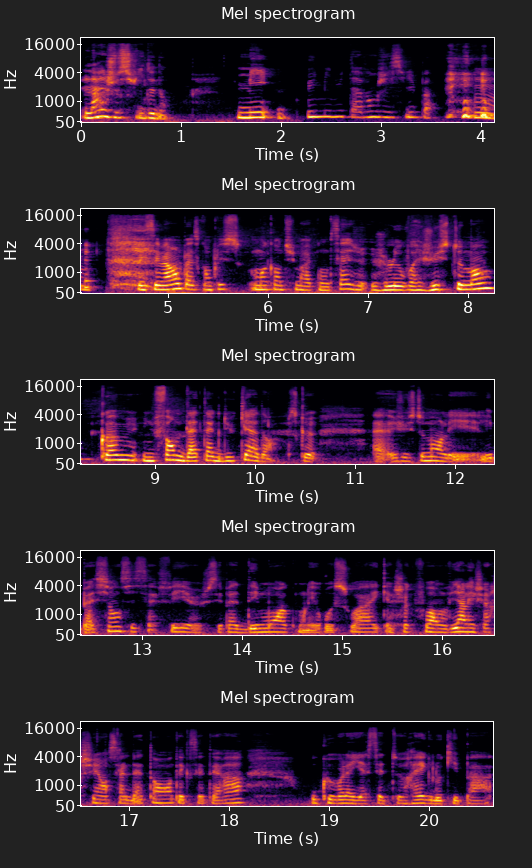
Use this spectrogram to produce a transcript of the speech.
là je suis dedans mais une minute avant, j'y suis pas. Hmm. c'est marrant parce qu'en plus, moi, quand tu me racontes ça, je, le vois justement comme une forme d'attaque du cadre, parce que euh, justement, les, les patients, si ça fait, euh, je sais pas, des mois qu'on les reçoit et qu'à chaque fois on vient les chercher en salle d'attente, etc., ou que voilà, il y a cette règle qui est pas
